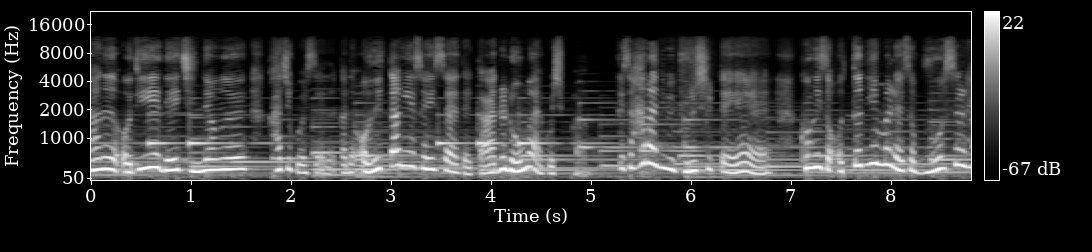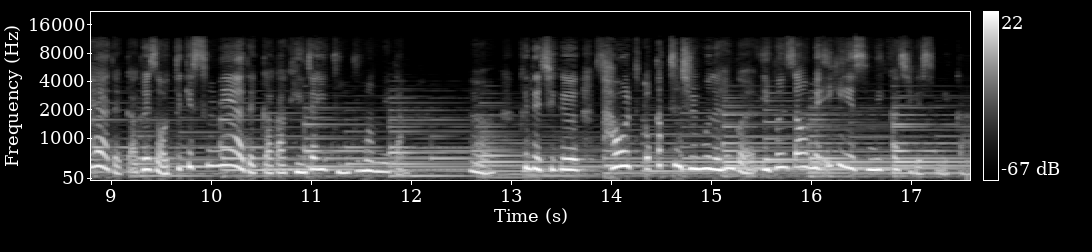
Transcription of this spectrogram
나는 어디에 내 진영을 가지고 있어야 될까? 어느 땅에 서 있어야 될까를 너무 알고 싶어요. 그래서 하나님이 부르실 때에 거기서 어떤 힘을 내서 무엇을 해야 될까? 그래서 어떻게 승리해야 될까가 굉장히 궁금합니다. 어, 근데 지금 4월도 똑같은 질문을 한 거예요. 이번 싸움에 이기겠습니까? 지겠습니까?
